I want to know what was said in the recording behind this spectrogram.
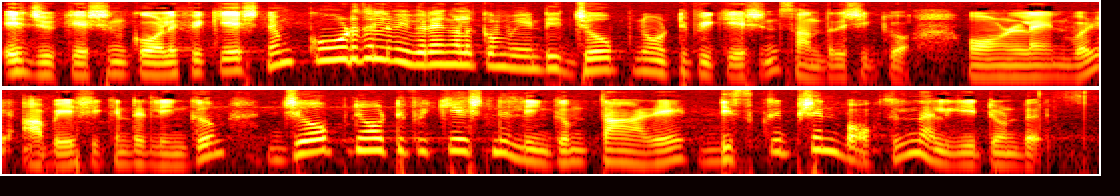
എഡ്യൂക്കേഷൻ ക്വാളിഫിക്കേഷനും കൂടുതൽ വിവരങ്ങൾക്കും വേണ്ടി ജോബ് നോട്ടിഫിക്കേഷൻ സന്ദർശിക്കുക. ഓൺലൈൻ വഴി അപേക്ഷിക്കേണ്ട ലിങ്കും ജോബ് നോട്ടിഫിക്കേഷന്റെ ലിങ്കും താഴെ ഡിസ്ക്രിപ്ഷൻ ബോക്സിൽ നൽകിയിട്ടുണ്ട്.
